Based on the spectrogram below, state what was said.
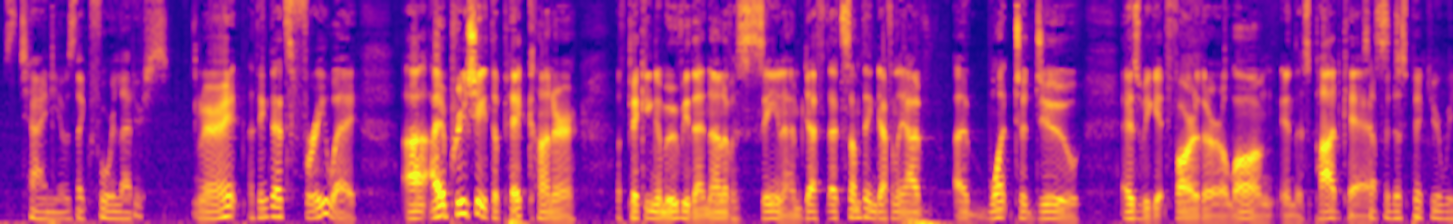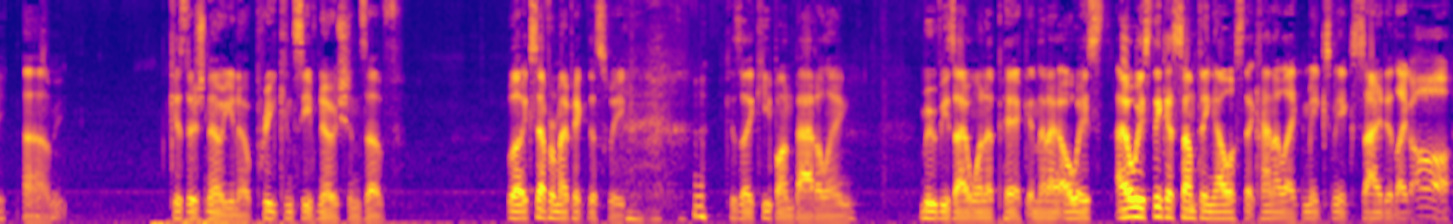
It's tiny. It was like four letters. All right, I think that's Freeway. Uh, I appreciate the pick, Hunter. of picking a movie that none of us have seen. I'm def that's something definitely I've I want to do as we get farther along in this podcast. Except for this pick your week. Um, because there's no you know preconceived notions of well except for my pick this week because i keep on battling movies i want to pick and then i always i always think of something else that kind of like makes me excited like oh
